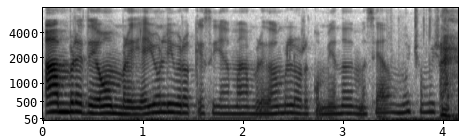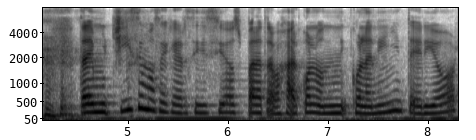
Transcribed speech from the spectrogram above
hambre de hombre. Y hay un libro que se llama Hambre de hombre, lo recomiendo demasiado, mucho, mucho. Trae muchísimos ejercicios para trabajar con, con la niña interior.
